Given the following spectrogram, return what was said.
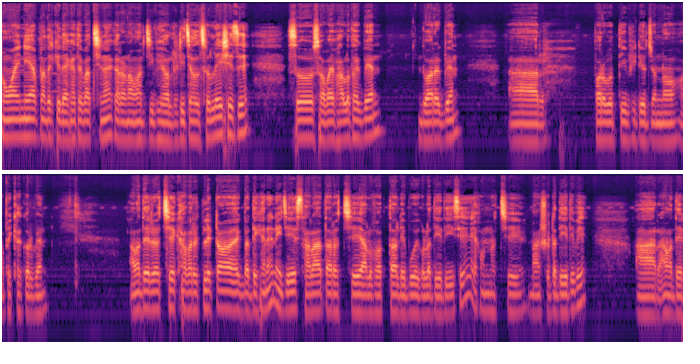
সময় নিয়ে আপনাদেরকে দেখাতে পাচ্ছি না, কারণ আমার জিভে অলরেডি জল চলে এসেছে। সো সবাই ভালো থাকবেন, দোয়া রাখবেন, আর পরবর্তী ভিডিওর জন্য অপেক্ষা করবেন। আমাদের হচ্ছে খাবারের প্লেটটা একবার দেখে নেন। এই যে সালাদ আর হচ্ছে আলু ভর্তা লেবু এগুলো দিয়ে দিয়েছে। এখন হচ্ছে মাংসটা দিয়ে দেবে। আর আমাদের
